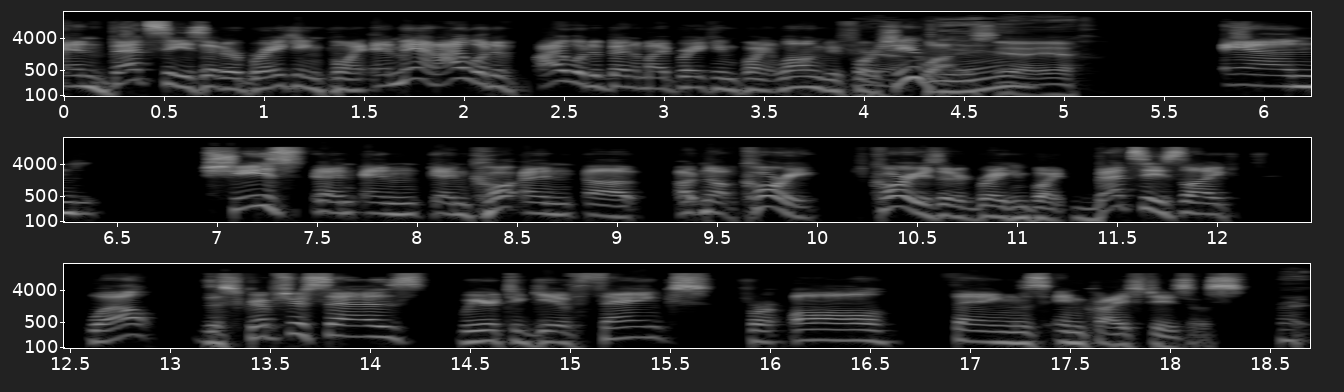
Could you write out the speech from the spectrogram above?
And Betsy's at her breaking point. And man, I would have I would have been at my breaking point long before Yeah. she was Yeah. Yeah. Yeah. and she's and and and Co- and uh uh, no Corrie Corrie is at a breaking point. Betsy's like, well, the scripture says we are to give thanks for all things in Christ Jesus. Right.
